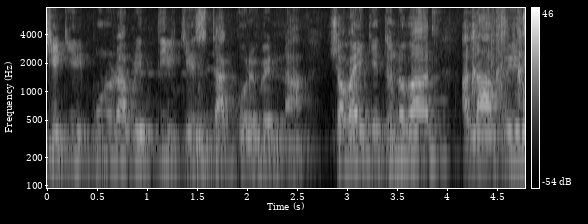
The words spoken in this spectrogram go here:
সেটির পুনরাবৃত্তির চেষ্টা করবেন না। সবাইকে ধন্যবাদ। আল্লাহ হাফিজ।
